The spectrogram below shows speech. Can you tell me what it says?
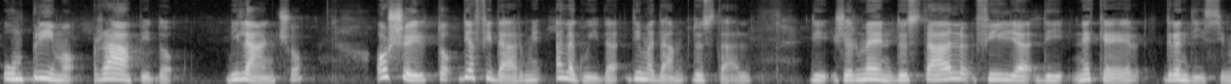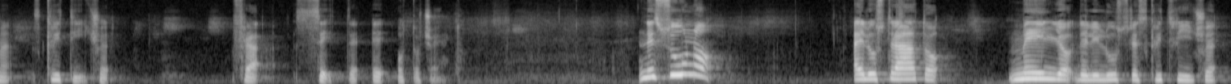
un primo rapido bilancio, ho scelto di affidarmi alla guida di Madame de Stael, di Germaine de Stael, figlia di Necker, grandissima scrittrice fra 7 e 800. Nessuno ha illustrato meglio dell'illustre scrittrice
